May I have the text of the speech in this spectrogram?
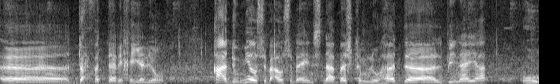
آه، التحفة التاريخية اليوم. قعدوا 177 سنة باش كملوا هاد البناية و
